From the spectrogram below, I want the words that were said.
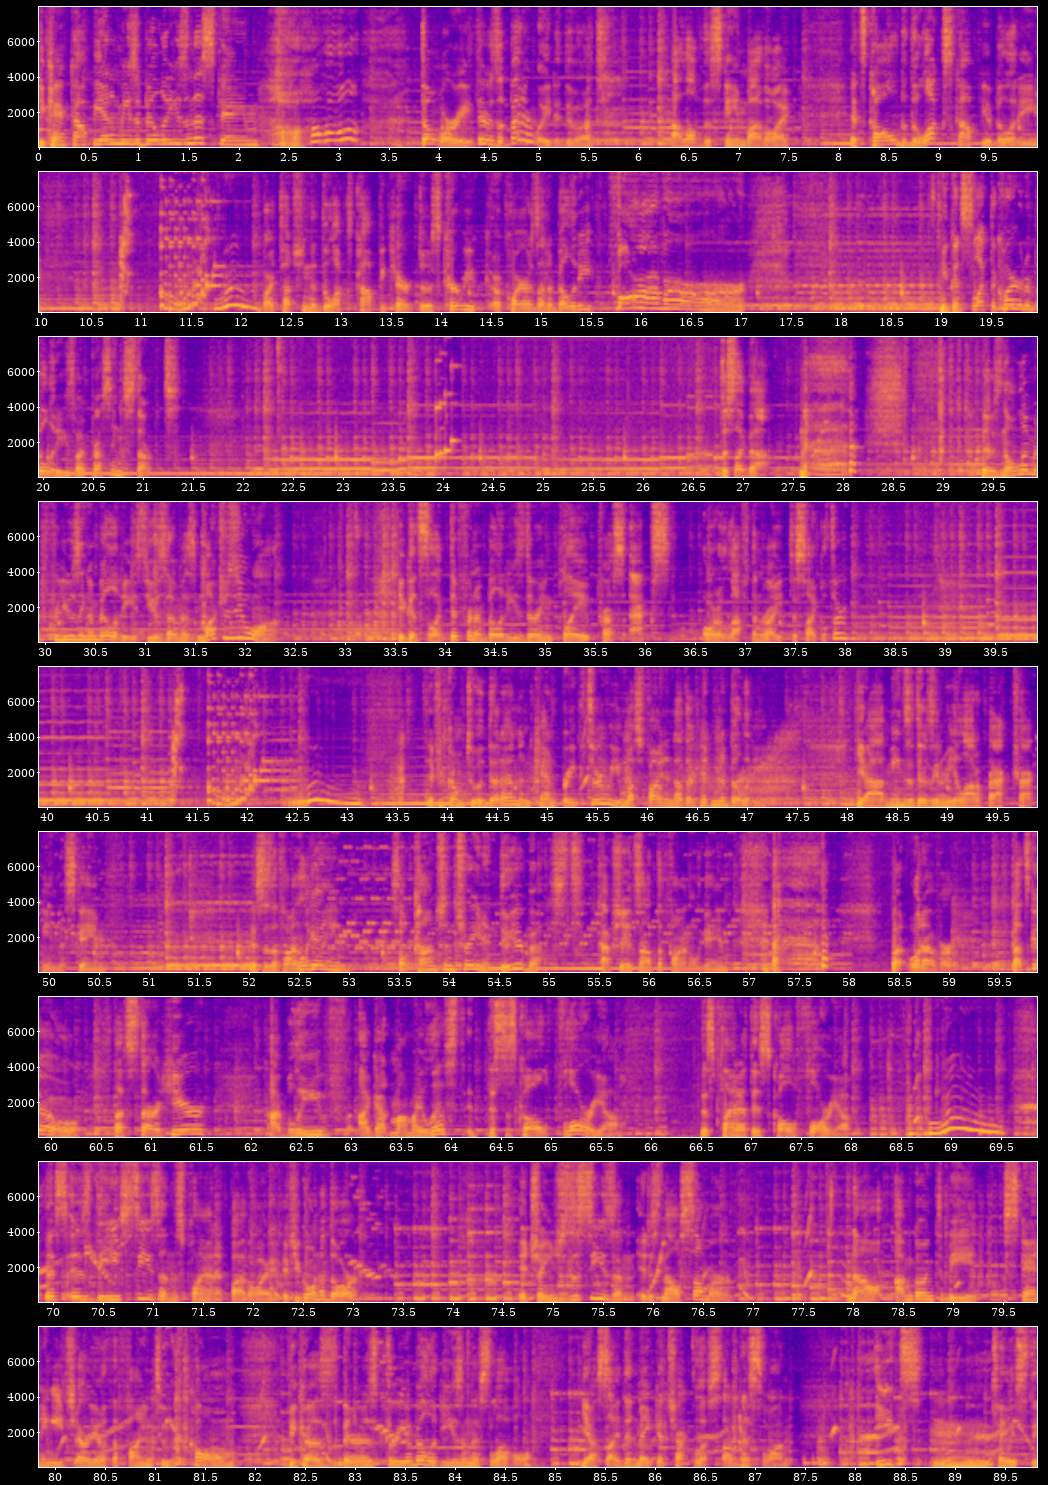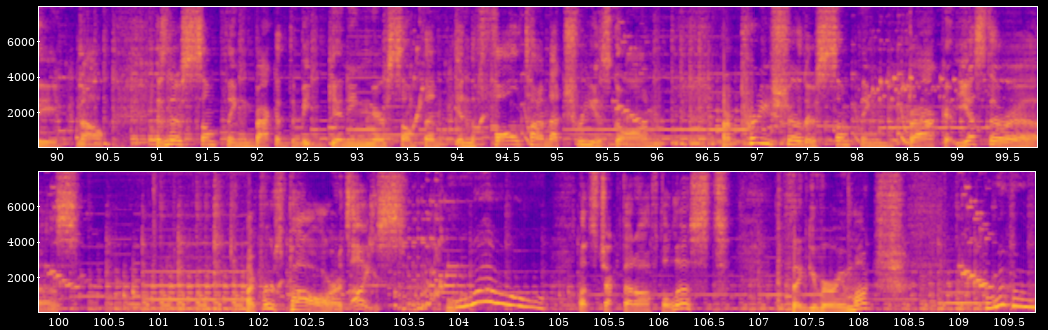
You can't copy enemies' abilities in this game. Don't worry, there's a better way to do it. I love this game, by the way. It's called the Deluxe Copy ability. Woo! By touching the Deluxe Copy characters, Kirby acquires that ability forever! You can select acquired abilities by pressing Start. Just like that. There's no limit for using abilities, use them as much as you want. You can select different abilities during play, press X or left and right to cycle through. If you come to a dead end and can't break through, you must find another hidden ability. Yeah, it means that there's going to be a lot of backtracking in this game. This is the final game. So concentrate and do your best. Actually, it's not the final game. but whatever. Let's go! Let's start here. I believe I got on my list. This is called Floria. This planet is called Floria. Woo! This is the Seasons planet, by the way. If you go in the door, it changes the season. It is now summer. Now, I'm going to be scanning each area with a fine-tooth comb because there is three abilities in this level. Yes, I did make a checklist on this one. Eat, mmm, tasty. Now, isn't there something back at the beginning or something? In the fall time that tree is gone. I'm pretty sure there's something back... Yes, there is! My first power, it's ice! Woo! Let's check that off the list. Thank you very much. Woohoo!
